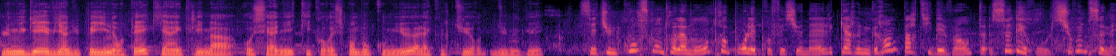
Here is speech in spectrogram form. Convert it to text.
Le muguet vient du pays nantais qui a un climat océanique qui correspond beaucoup mieux à la culture du muguet. C'est une course contre la montre pour les professionnels car une grande partie des ventes se déroule sur une semaine.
